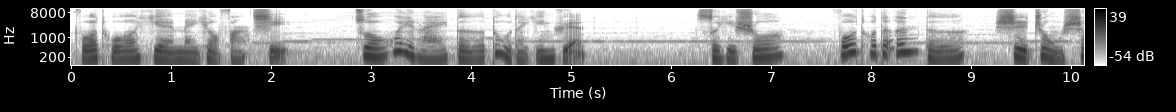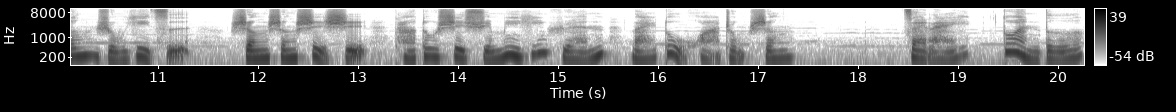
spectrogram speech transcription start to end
佛陀也没有放弃，做未来得度的因缘。所以说，佛陀的恩德。是众生如意子，生生世世，他都是寻觅因缘来度化众生。再来断德，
